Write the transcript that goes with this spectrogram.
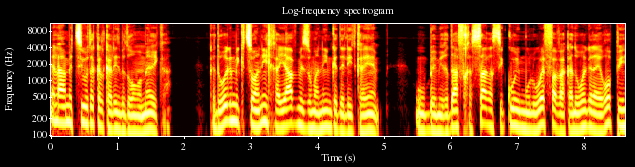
אלא המציאות הכלכלית בדרום אמריקה. כדורגל מקצועני חייב מזומנים כדי להתקיים, ובמרדף חסר הסיכוי מול וופא והכדורגל האירופי,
